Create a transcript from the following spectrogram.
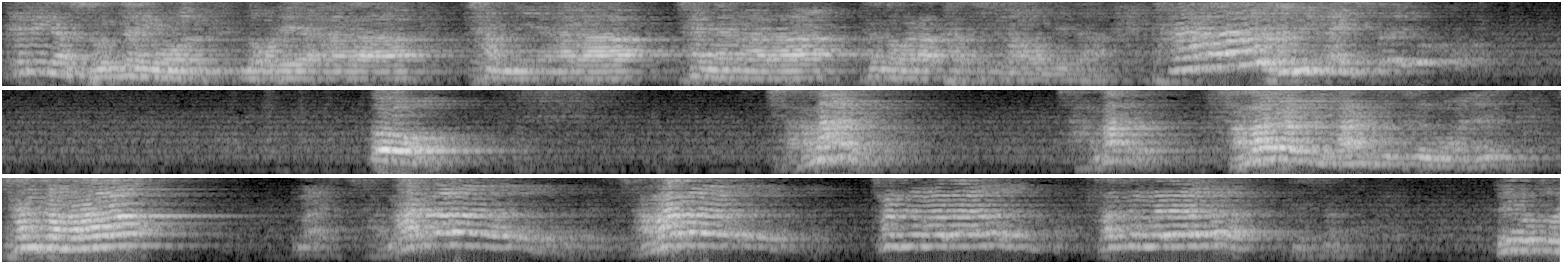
그러니까 성경에 보면 노래하라, 참여하라, 찬양하라, 찬송하라 다시 나옵니다. 다 의미가 있어요. 또, 자말. 자말. 자말을 이 말을 쓰면 말, 자말아, 자말아, 찬송하라, 찬송하라. 됐습니다. 그리고 또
